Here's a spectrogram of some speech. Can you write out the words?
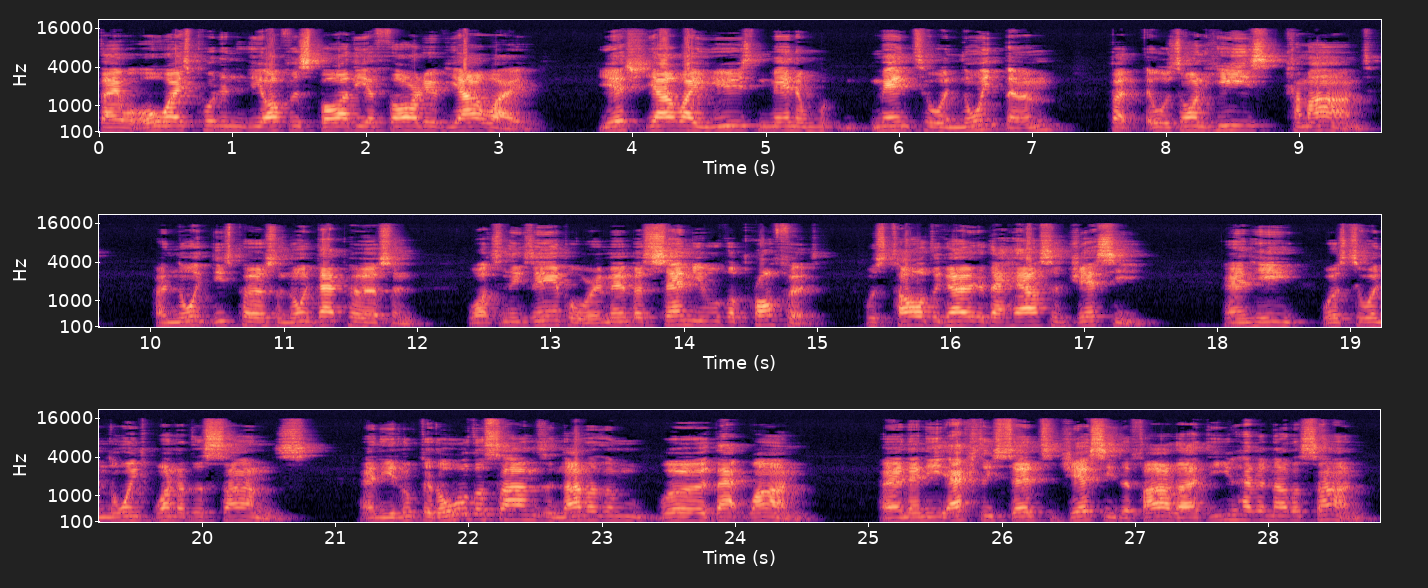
they were always put into the office by the authority of Yahweh. Yes, Yahweh used men, men to anoint them, but it was on his command. Anoint this person, anoint that person. What's an example? Remember Samuel the prophet was told to go to the house of Jesse and he was to anoint one of the sons. And he looked at all the sons and none of them were that one. And then he actually said to Jesse, the father, do you have another son?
